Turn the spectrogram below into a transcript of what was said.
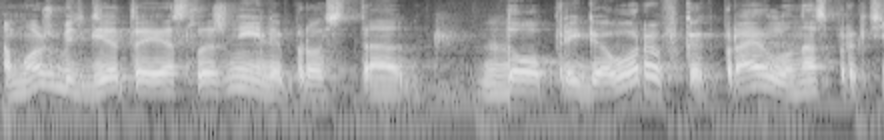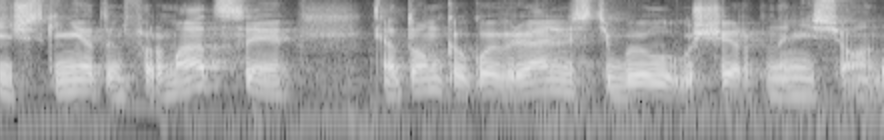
а может быть где-то и осложнили. Просто до приговоров, как правило, у нас практически нет информации о том, какой в реальности был ущерб нанесен.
